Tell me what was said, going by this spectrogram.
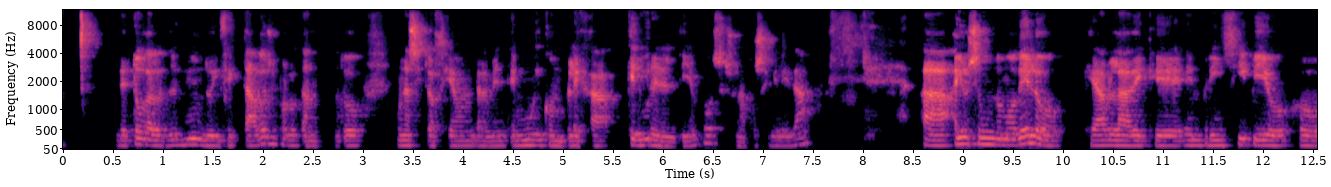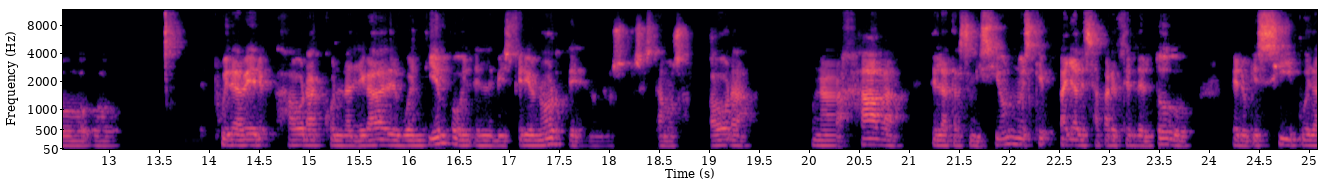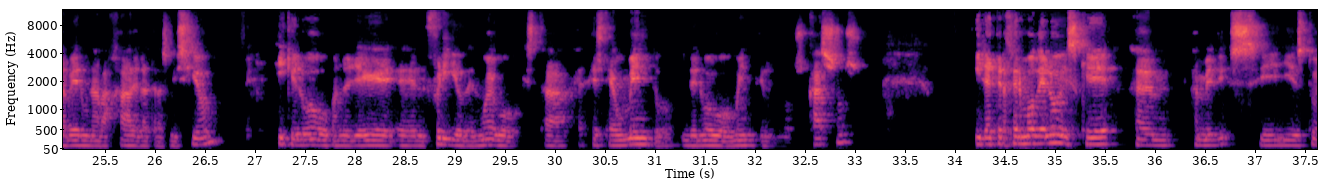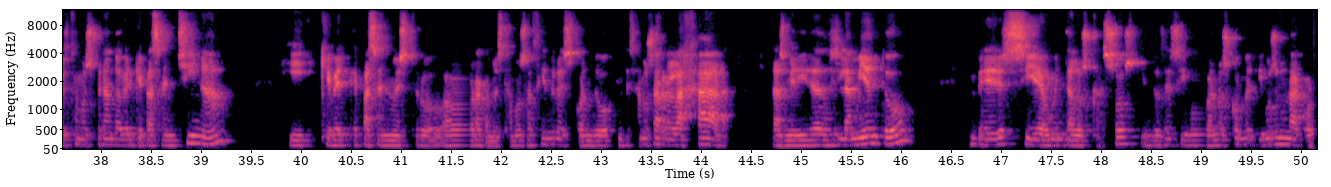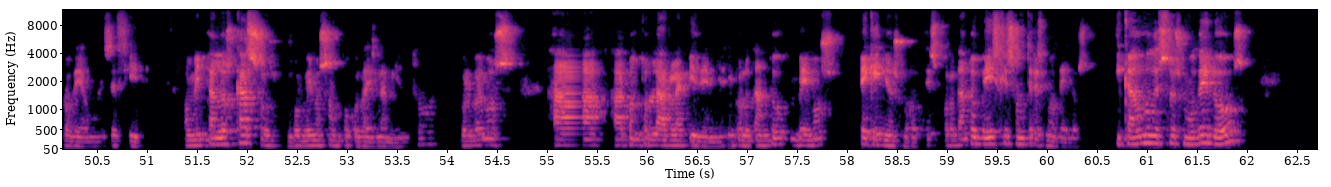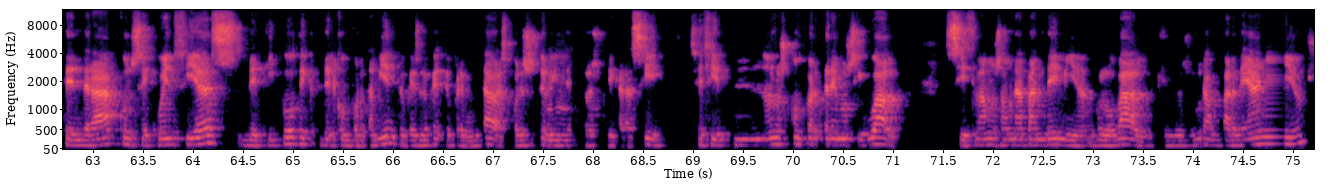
de todo el mundo infectados y por lo tanto una situación realmente muy compleja que dure en el tiempo, eso es una posibilidad. Ah, hay un segundo modelo que habla de que en principio puede haber ahora con la llegada del buen tiempo en el hemisferio norte, donde nosotros estamos ahora, una bajada de la transmisión, no es que vaya a desaparecer del todo, pero que sí puede haber una bajada de la transmisión y que luego cuando llegue el frío de nuevo, este aumento de nuevo aumenten los casos. Y el tercer modelo es que, em, si esto estamos esperando a ver qué pasa en China y qué ver qué pasa en nuestro, ahora cuando estamos haciéndolo, es cuando empezamos a relajar las medidas de aislamiento, ver si aumentan los casos. Entonces igual nos convertimos en un acordeón, es decir, aumentan los casos, volvemos a un poco de aislamiento, volvemos a, controlar la epidemia y por lo tanto vemos pequeños brotes. Por lo tanto, veis que son tres modelos. Y cada uno de estos modelos tendrá consecuencias de tipo del comportamiento, que es lo que te preguntabas. Por eso te lo he intentado explicar así. Es decir, no nos comportaremos igual si vamos a una pandemia global que nos dura un par de años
